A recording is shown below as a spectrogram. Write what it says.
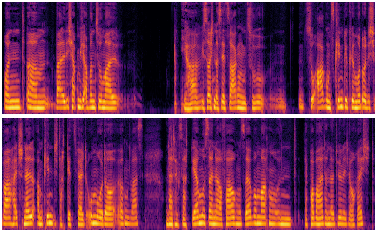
Und ähm, weil ich habe mich ab und zu mal ja, wie soll ich das jetzt sagen, zu, zu arg ums Kind gekümmert und ich war halt schnell am Kind. Ich dachte, jetzt fällt um oder irgendwas. Und da hat er gesagt, der muss seine Erfahrungen selber machen und der Papa hatte natürlich auch recht.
